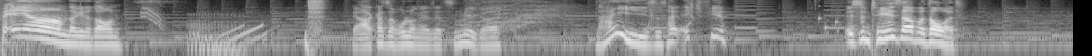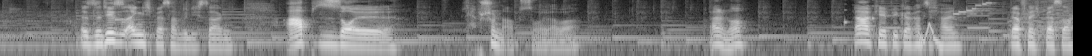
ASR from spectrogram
Bam! Da geht er down. ja, kannst Erholung ersetzen, mir egal. Nice, das ist halt echt viel. Ist Synthese, aber dauert. Also Synthese ist eigentlich besser, würde ich sagen. Absol. Ich habe schon Absol, aber... I don't know. Ja, okay, Pika kann sich heilen. Wäre vielleicht besser.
